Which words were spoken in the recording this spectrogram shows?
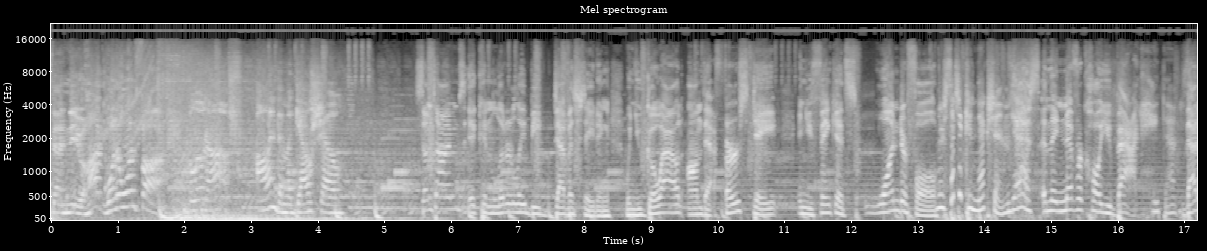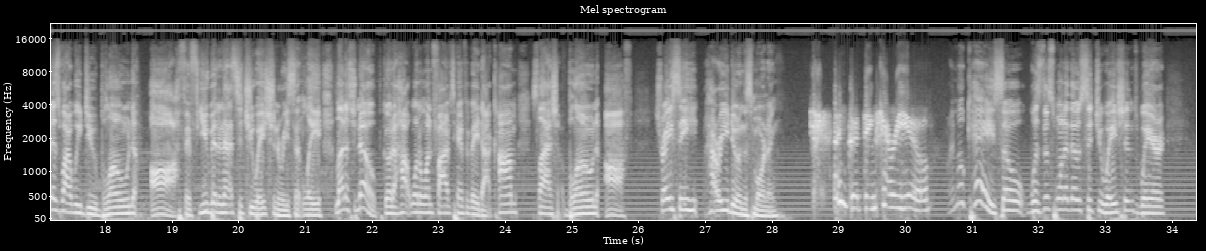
It's the new Hot 1015. Blown off on The Miguel Show. Sometimes it can literally be devastating when you go out on that first date and you think it's wonderful. There's such a connection. Yes, and they never call you back. I hate that. That is why we do blown off. If you've been in that situation recently, let us know. Go to hot1015tampabay.com slash blown off. Tracy, how are you doing this morning? Good, thanks. How are you? I'm okay. So, was this one of those situations where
